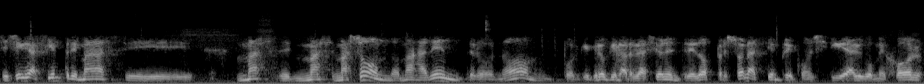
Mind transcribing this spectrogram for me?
se llega siempre más eh, más más más hondo más adentro no porque creo que la relación entre dos personas siempre consigue algo mejor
